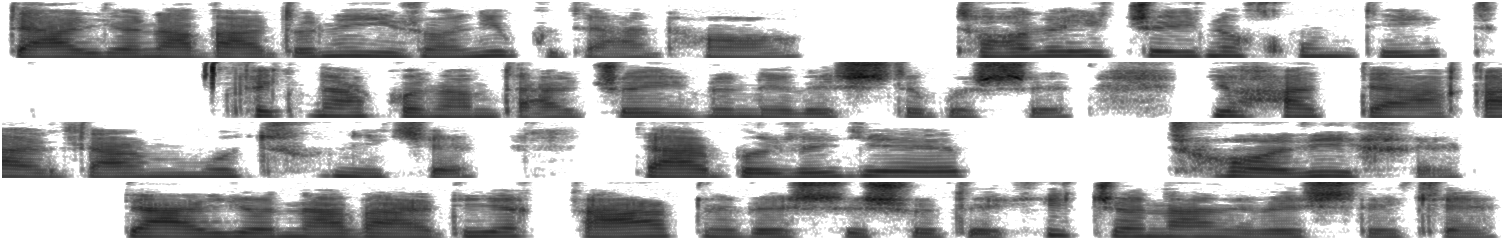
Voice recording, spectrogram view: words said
دریانوردان ایرانی بودن ها تا حالا هیچ جا اینو خوندید؟ فکر نکنم در جای اینو نوشته باشه. یا حداقل در متونی که درباره تاریخ دریانوردی غرب نوشته شده هیچ جا ننوشته که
